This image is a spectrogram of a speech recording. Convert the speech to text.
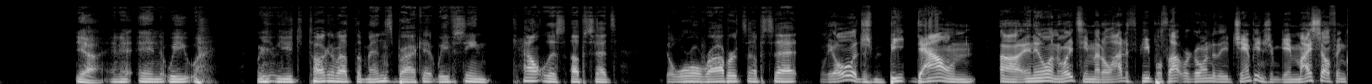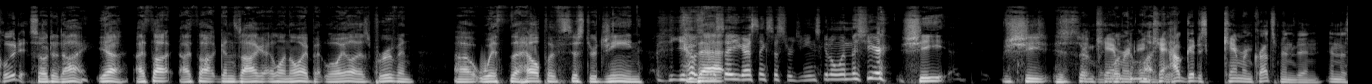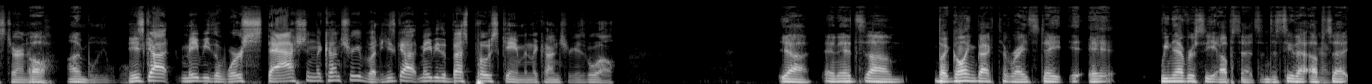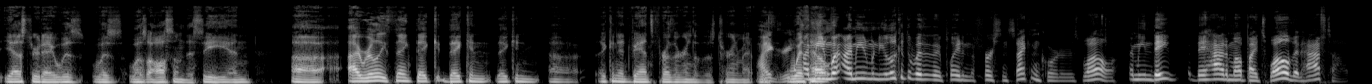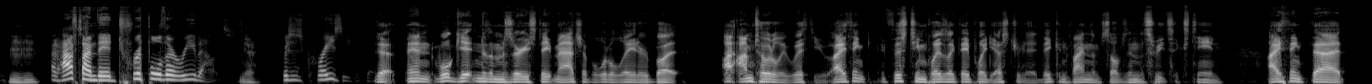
Yeah, and and we we you talking about the men's bracket. We've seen countless upsets. The Oral Roberts upset. Loyola just beat down uh, an Illinois team that a lot of people thought were going to the championship game, myself included. So did I. Yeah, I thought I thought Gonzaga, Illinois, but Loyola has proven uh, with the help of Sister Jean, yeah, I was gonna say, you guys think Sister Jean's gonna win this year? she she is And Cameron, looking and like Cam- it. how good has Cameron Krutwig been in this tournament? oh unbelievable. He's got maybe the worst stash in the country, but he's got maybe the best post game in the country as well. Yeah, and it's um, but going back to Wright State, it, it, we never see upsets, and to see that upset yesterday was was was awesome to see, and uh, I really think they they can they can uh, they can advance further into this tournament. I agree. With I help- mean, when, I mean, when you look at the way that they played in the first and second quarter as well, I mean, they they had them up by twelve at halftime. Mm-hmm. At halftime, they had triple their rebounds. Yeah. which is crazy to think. Yeah, and we'll get into the Missouri State matchup a little later, but I, I'm totally with you. I think if this team plays like they played yesterday, they can find themselves in the Sweet 16. I think that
